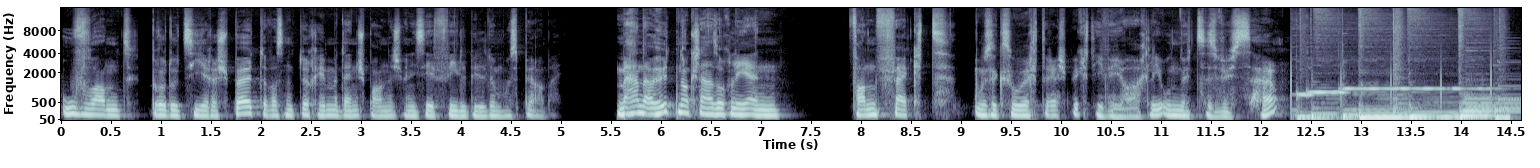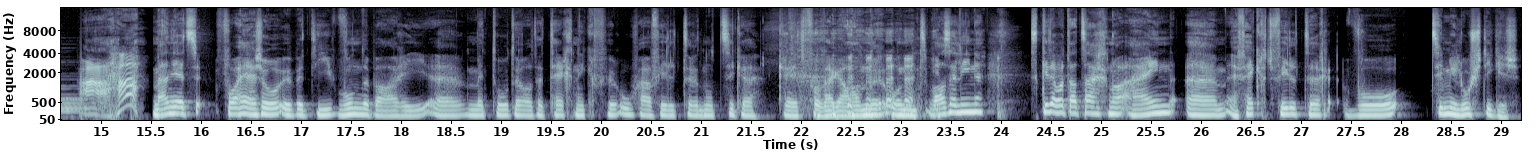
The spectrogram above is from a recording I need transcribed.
Aufwand produziere später, was natürlich immer dann spannend ist, wenn ich sehr viele Bilder muss bearbeiten muss. Wir haben auch heute noch schnell so ein bisschen einen Fun-Fact rausgesucht, respektive ja, ein bisschen unnützes Wissen. He? Aha! Wir haben jetzt vorher schon über die wunderbare äh, Methode oder Technik für UV-Filternutzungen geredet, von wegen Hammer und Vaseline. Es gibt aber tatsächlich noch einen ähm, Effektfilter, der ziemlich lustig ist.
